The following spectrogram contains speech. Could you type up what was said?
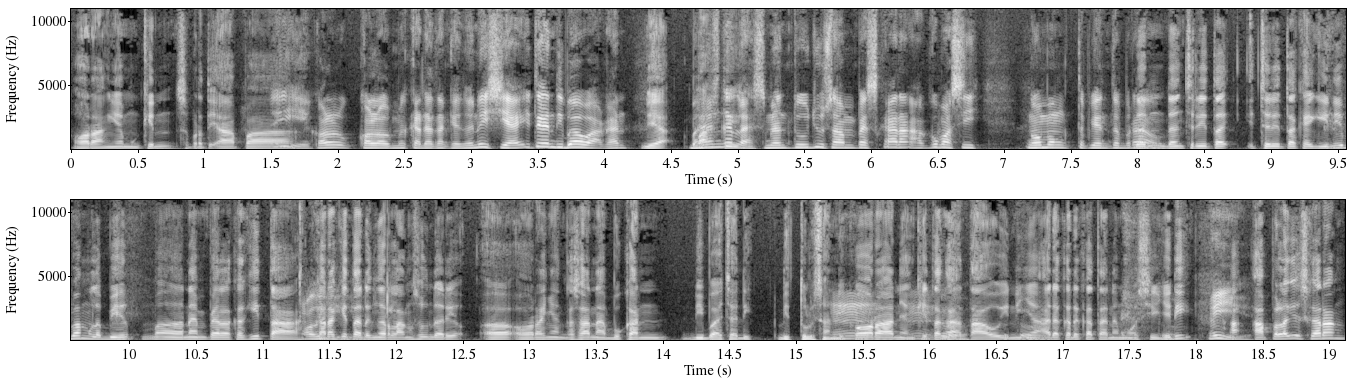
orangnya mungkin seperti apa. Iya, kalau kalau mereka datang ke Indonesia itu yang dibawa kan. Ya, Bayangkan pasti. lah 97 sampai sekarang aku masih ngomong tepian Dan Tebrau. dan cerita cerita kayak gini Bang lebih menempel ke kita Oh, karena iya. kita dengar langsung dari eh, orang yang ke sana bukan dibaca di, di tulisan di Hmm, koran yang kita betul, nggak tahu betul. ininya ada kedekatan emosi. Jadi Iya. apalagi sekarang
